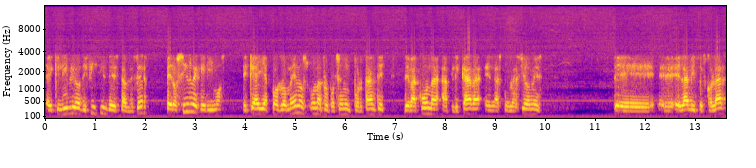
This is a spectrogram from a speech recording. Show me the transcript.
equilibrio difícil de establecer, pero sí requerimos de que haya por lo menos una proporción importante de vacuna aplicada en las poblaciones del de, eh, ámbito escolar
